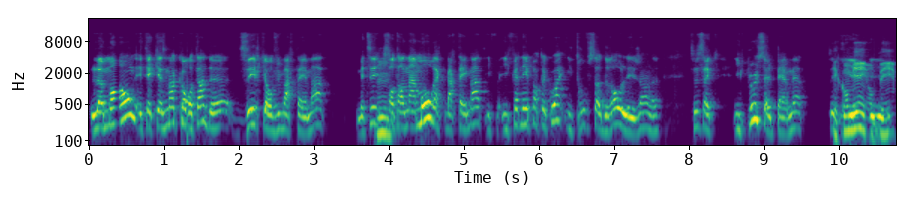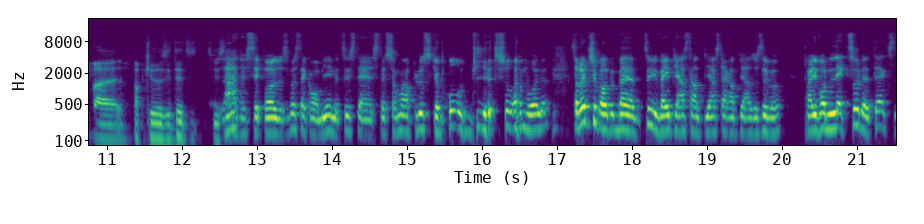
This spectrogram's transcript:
Le monde était quasiment content de dire qu'ils ont vu Martin Matt. Mais tu sais, ils hmm. sont en amour avec Martin Matt. Il, il fait n'importe quoi. Ils trouvent ça drôle, les gens. Là. Tu sais, il peut se le permettre. Et combien ils ont payé par, curiosité? Tu, sais? Ah, je sais pas, je sais pas c'était combien, mais c'était sûrement plus que mon billet de show à moi. Là. Ça doit être, je sais pas, ben, 20$, 30$, 40$, je sais pas. Pour aller voir une lecture de texte.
